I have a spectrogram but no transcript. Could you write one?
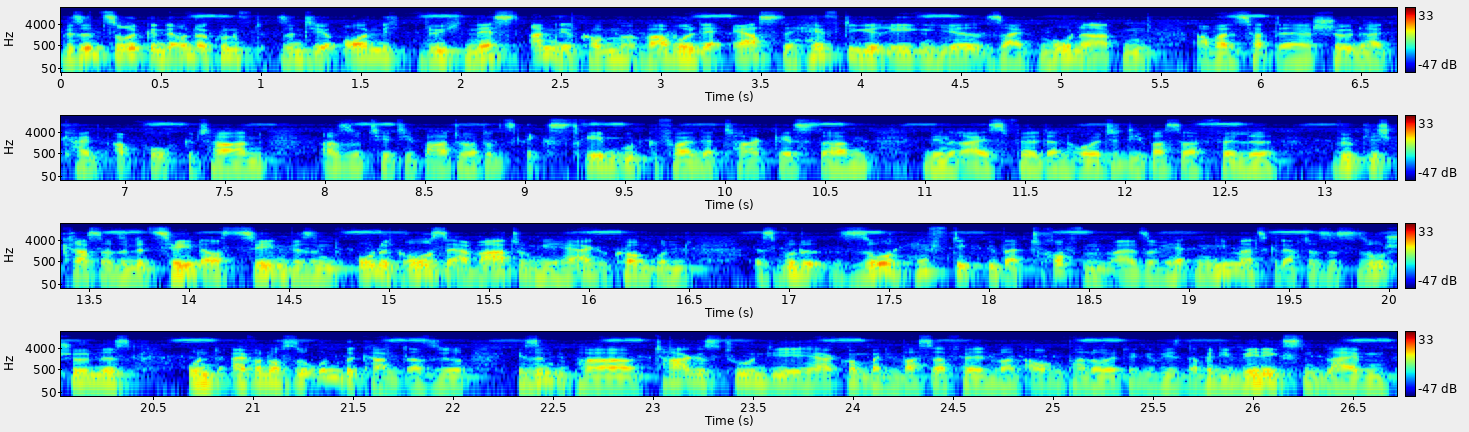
Wir sind zurück in der Unterkunft, sind hier ordentlich durchnässt angekommen. War wohl der erste heftige Regen hier seit Monaten, aber das hat der Schönheit keinen Abbruch getan. Also TT Batu hat uns extrem gut gefallen. Der Tag gestern in den Reisfeldern, heute die Wasserfälle. Wirklich krass. Also eine 10 aus 10. Wir sind ohne große Erwartung hierher gekommen und es wurde so heftig übertroffen. Also wir hätten niemals gedacht, dass es so schön ist und einfach noch so unbekannt. Also hier sind ein paar Tagestouren, die hierher kommen. Bei den Wasserfällen waren auch ein paar Leute gewesen, aber die wenigsten bleiben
